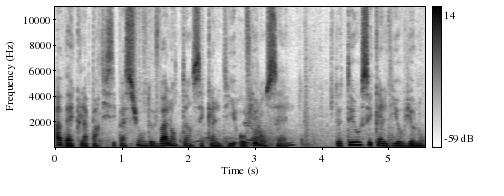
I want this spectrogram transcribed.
avec la participation de Valentin Secaldi au violoncelle, de Théo Secaldi au violon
